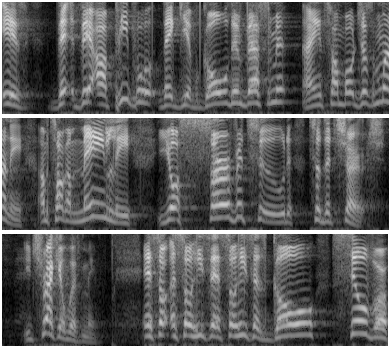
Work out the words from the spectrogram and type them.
is th- there are people that give gold investment. I ain't talking about just money. I'm talking mainly your servitude to the church. You trekking with me? And so, and so he says, so he says, gold, silver,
